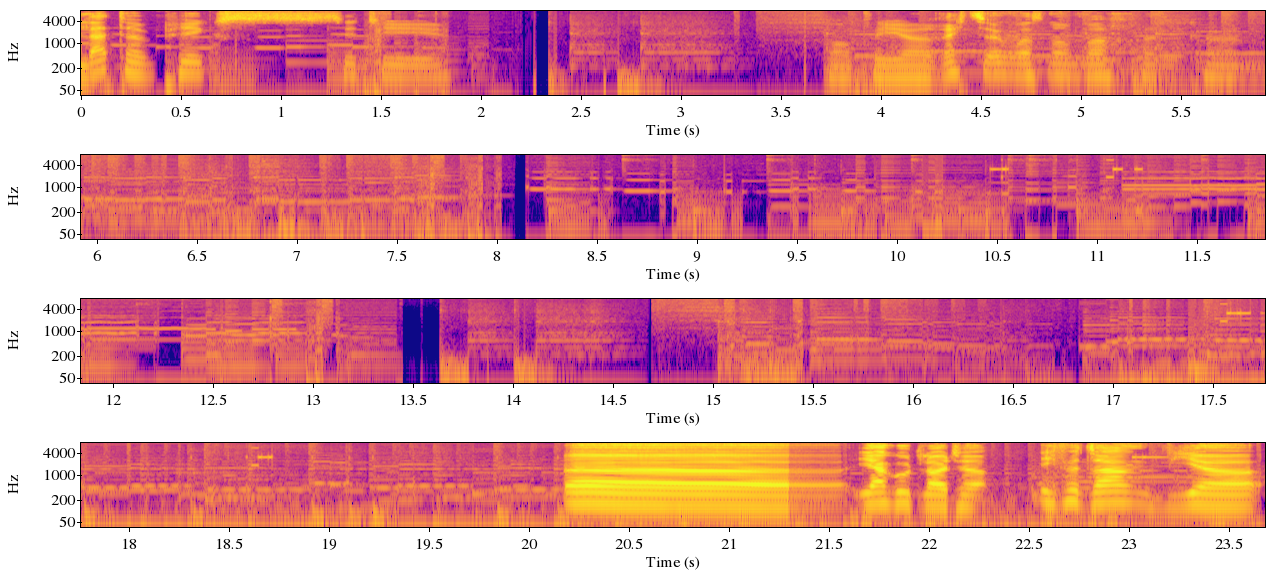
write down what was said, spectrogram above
Platterpix City. Ob wir hier rechts irgendwas noch machen können. Äh, ja gut, Leute. Ich würde sagen, wir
